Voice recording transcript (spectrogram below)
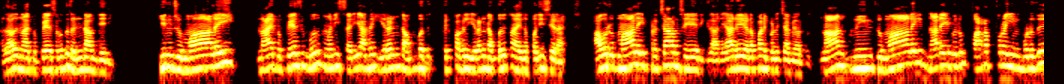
அதாவது நான் இப்ப பேசுறது ரெண்டாம் தேதி இன்று மாலை நான் இப்ப பேசும்போது மணி சரியாக இரண்டு ஐம்பது பிற்பகல் இரண்டு ஐம்பது நான் இதை பதிவு செய்யறேன் அவர் மாலை பிரச்சாரம் செய்ய இருக்கிறார். யாரு? எடப்பாடி பழனிசாமி அவர்கள். நான் இன்று மாலை நடைபெறும் பரப்புரையின் பொழுது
